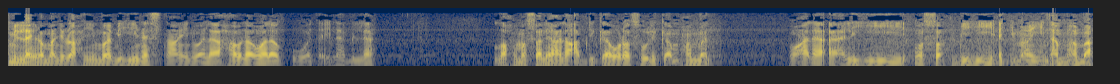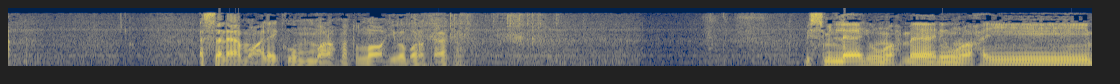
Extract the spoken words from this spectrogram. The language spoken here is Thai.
بسم الله الرحمن الرحيم وبه نستعين ولا حول ولا قوة إلا بالله اللهم صل على عبدك ورسولك محمد وعلى آله وصحبه أجمعين أما بعد السلام عليكم ورحمة الله وبركاته بسم الله الرحمن الرحيم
